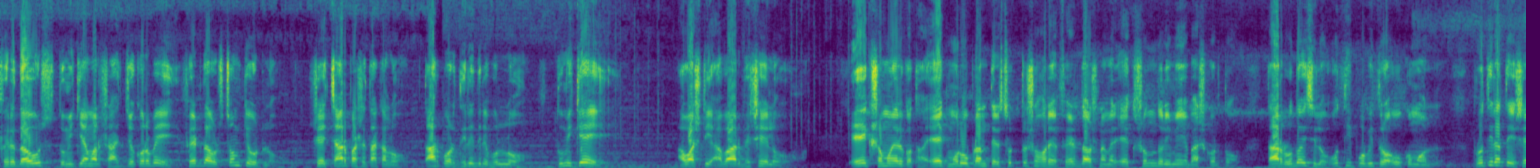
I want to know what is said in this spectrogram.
ফেরদাউস, তুমি কি আমার সাহায্য করবে? ফেরদাউস চমকে উঠল। সে চারপাশে তাকালো। তারপর ধীরে ধীরে বলল, তুমি কে? আওয়াজটি আবার ভেসে এলো। এক সময়ের কথা, এক মরুপ্রান্তের ছোট্ট শহরে ফেরদাউস নামের এক সুন্দরী মেয়ে বাস করত। তার হৃদয় ছিল অতি পবিত্র ও কোমল। প্রতি রাতে সে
